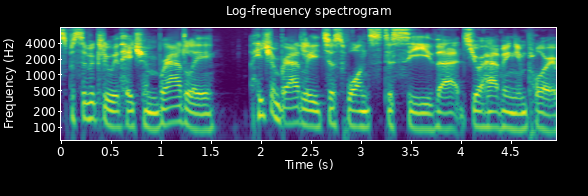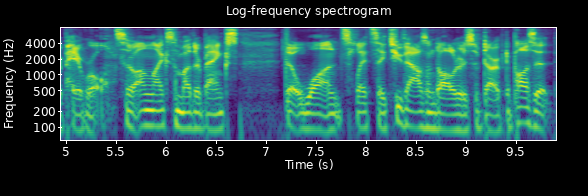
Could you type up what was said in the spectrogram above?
specifically with HM Bradley. HM Bradley just wants to see that you're having employer payroll. So unlike some other banks that want, let's say, $2,000 of direct deposit,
